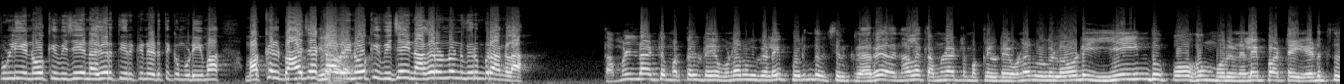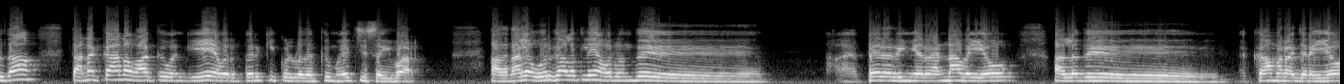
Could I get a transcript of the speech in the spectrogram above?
புள்ளியை நோக்கி விஜய் நகர்த்தி இருக்குன்னு எடுத்துக்க முடியுமா? மக்கள் பாஜகவை. நோக்கி விஜய் நகரணும்னு விரும்புறாங்களா? தமிழ்நாட்டு மக்களுடைய உணர்வுகளை புரிந்து வச்சிருக்கிறாரு. அதனால தமிழ்நாட்டு மக்களுடைய உணர்வுகளோடு இயைந்து போகும் ஒரு நிலைப்பாட்டை எடுத்துதான் தனக்கான வாக்கு வங்கியை அவர் பெருக்கிக் கொள்வதற்கு முயற்சி செய்வார். அதனால ஒரு காலத்திலயும் அவர் வந்து பேரறிஞர் அண்ணாவையோ அல்லது காமராஜரையோ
